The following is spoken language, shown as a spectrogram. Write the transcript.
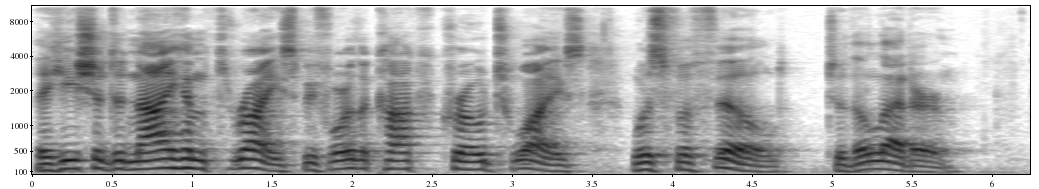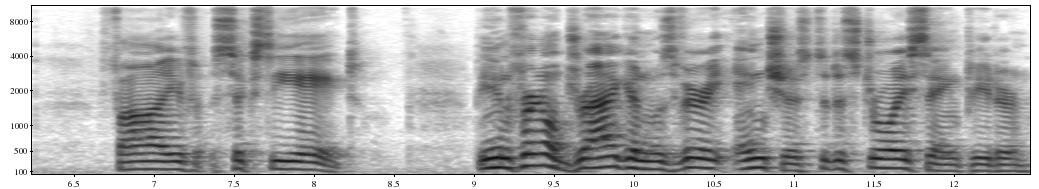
that he should deny him thrice before the cock crowed twice, was fulfilled to the letter. 568. The infernal dragon was very anxious to destroy St. Peter.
